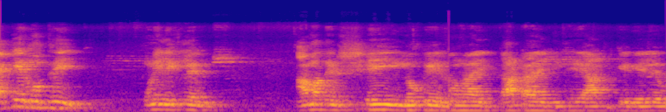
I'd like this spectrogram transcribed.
একের মধ্যেই উনি লিখলেন, আমাদের সেই লোকের কোনায় কাটায় লিখে আটকে গেলেও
